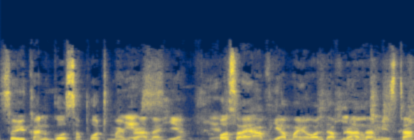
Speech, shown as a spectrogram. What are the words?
so you can go support my Yes. brother here. Yes. Also, I have here my older Kino. brother, Mr.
